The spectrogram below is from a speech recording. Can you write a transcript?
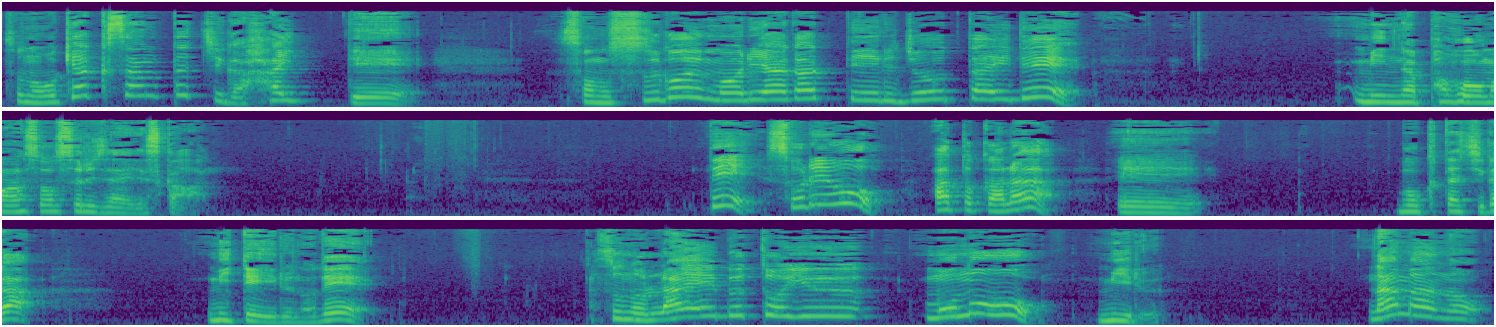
そのお客さんたちが入って、そのすごい盛り上がっている状態で、みんなパフォーマンスをするじゃないですか。で、それを後から、えー、僕たちが見ているので、そのライブというものを見る。生の、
